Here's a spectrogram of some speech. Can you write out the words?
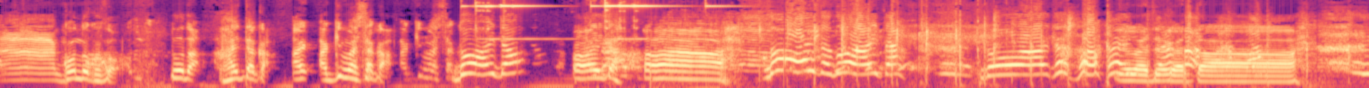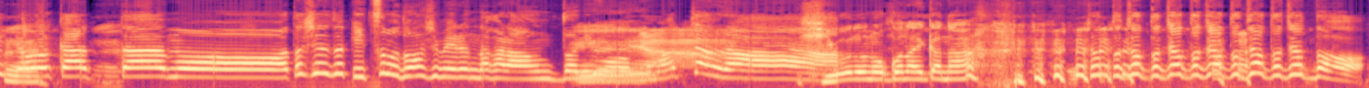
あー、今度こそ。どうだ？入ったか？あ、開きましたか？開きましたかドア開いた？あ開いたあドア開いた？ドア開いた？ドアがー、よかったよかった。うんよかった、もう。私の時いつもドア閉めるんだから、本当にもう。困っちゃうな日頃の行いかなちょっとちょっとちょっとちょっとちょっとちょっと。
